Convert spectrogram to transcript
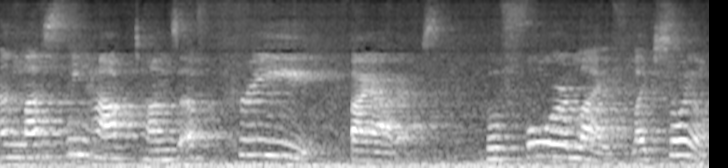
unless we have tons of prebiotics before life, like soil.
